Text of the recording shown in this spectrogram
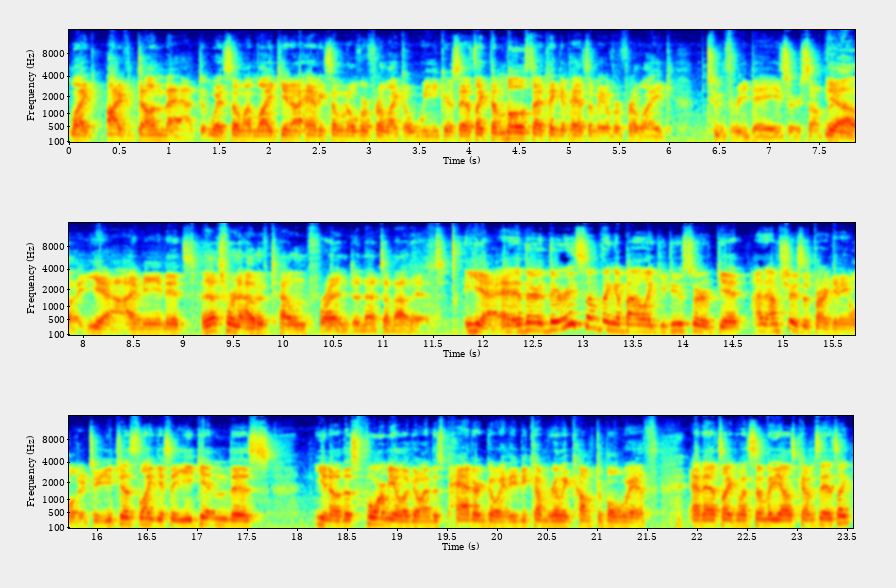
like I've done that with someone like you know having someone over for like a week or so. It's like the most I think I've had somebody over for like two three days or something. Yeah, but yeah. I mean, it's and that's for an out of town friend, and that's about it. Yeah, eh, there there is something about like you do sort of get. I'm sure this is probably getting older too. You just like you say, you get in this you know this formula going, this pattern going They become really comfortable with, and then it's like when somebody else comes in, it's like,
